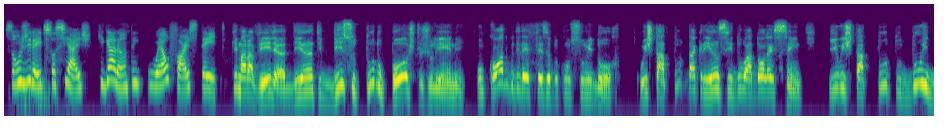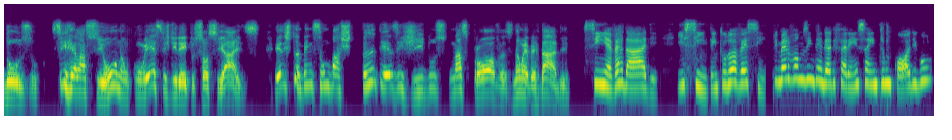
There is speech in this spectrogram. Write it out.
são os direitos sociais que garantem o welfare state. Que maravilha! Diante disso tudo posto, Juliene, o Código de Defesa do Consumidor, o Estatuto da Criança e do Adolescente e o Estatuto do Idoso se relacionam com esses direitos sociais, eles também são bastante exigidos nas provas, não é verdade? Sim, é verdade. E sim, tem tudo a ver sim. Primeiro vamos entender a diferença entre um código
